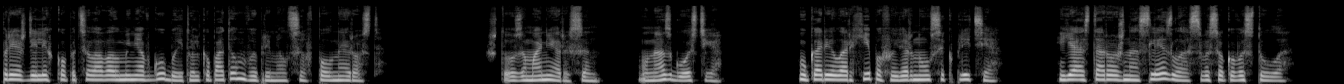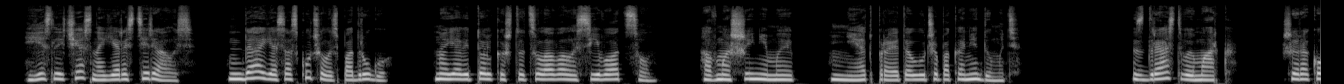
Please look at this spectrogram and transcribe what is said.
прежде легко поцеловал меня в губы и только потом выпрямился в полный рост. «Что за манеры, сын? У нас гостья». Укорил Архипов и вернулся к плите. Я осторожно слезла с высокого стула, если честно, я растерялась. Да, я соскучилась по другу, но я ведь только что целовалась с его отцом. А в машине мы... Нет, про это лучше пока не думать. «Здравствуй, Марк», — широко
